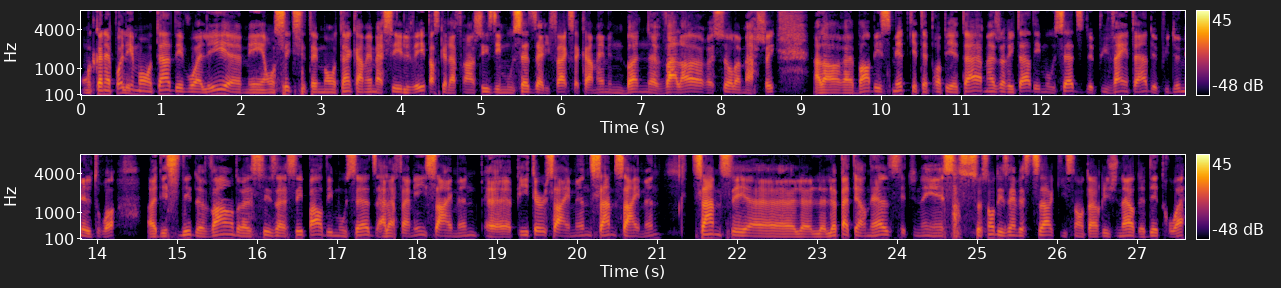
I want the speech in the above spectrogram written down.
on ne connaît pas les montants dévoilés, euh, mais on sait que c'est un montant quand même assez élevé parce que la franchise des Moussettes d'Halifax a quand même une bonne valeur sur le marché. Alors, euh, Bobby Smith, qui était propriétaire majoritaire des Moussettes depuis 20 ans, depuis 2003, a décidé de vendre ses, ses parts des Moussettes à la famille Simon, euh, Peter Simon, Sam Simon. Sam, c'est le, paternel. C'est une, ce sont des investisseurs qui sont originaires de Détroit.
